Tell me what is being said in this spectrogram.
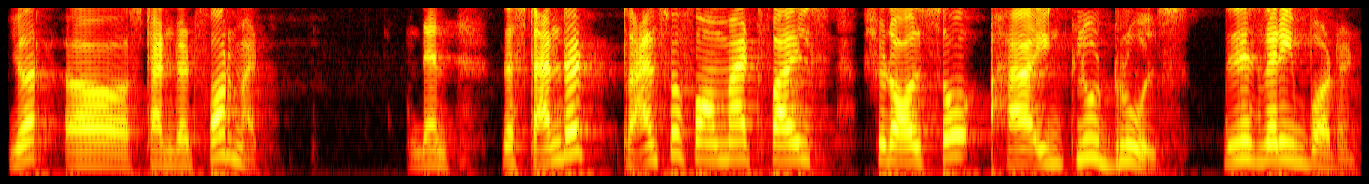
your uh, standard format. Then the standard transfer format files should also include rules. This is very important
